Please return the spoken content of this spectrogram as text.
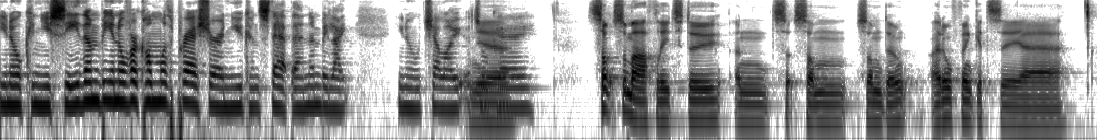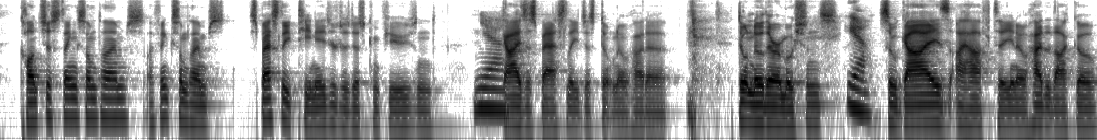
you know, can you see them being overcome with pressure and you can step in and be like, you know, chill out, it's Yeah. okay. Some some athletes do, and s some some don't. I don't think it's a uh, conscious thing. Sometimes I think sometimes, especially teenagers, are just confused, and Yeah, guys especially just don't know how to don't know their emotions. yeah, So guys, I have to, you know, how did that go?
